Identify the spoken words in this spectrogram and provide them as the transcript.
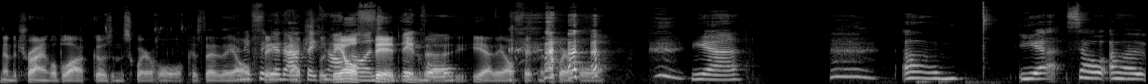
And then the triangle block goes in the square hole because they, they all fit. Actually, they, they all, all fit the in hole. the yeah, they all fit in the square hole. Yeah. Um, yeah. So, uh,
